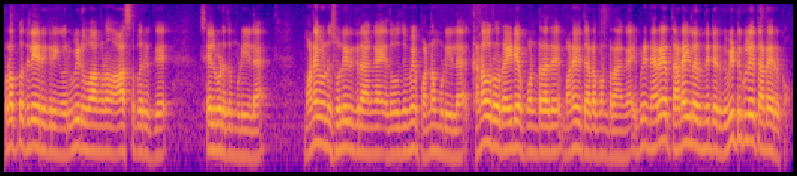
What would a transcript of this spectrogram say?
குழப்பத்திலே இருக்கிறீங்க. ஒரு வீடு வாங்கணும் ஆசை இருக்குது செயல்படுத்த முடியல. மனைவி ஒன்று சொல்லியிருக்கிறாங்க இதை எதுவுமே பண்ண முடியல. கணவர் ஒரு ஐடியா பண்ணுறாரு மனைவி தடை பண்ணுறாங்க இப்படி நிறைய தடைகள் இருந்துகிட்டே இருக்குது வீட்டுக்குள்ளேயே தடை இருக்கும்.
